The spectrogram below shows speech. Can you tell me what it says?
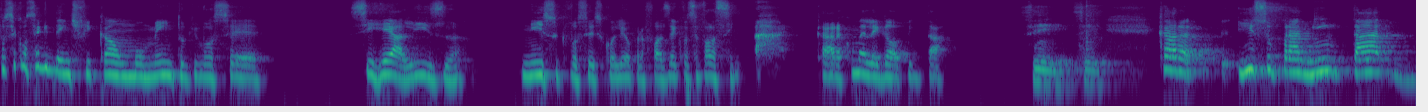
Você consegue identificar um momento que você se realiza nisso que você escolheu para fazer, que você fala assim, ah, cara, como é legal pintar? Sim, sim. Cara, isso para mim tá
